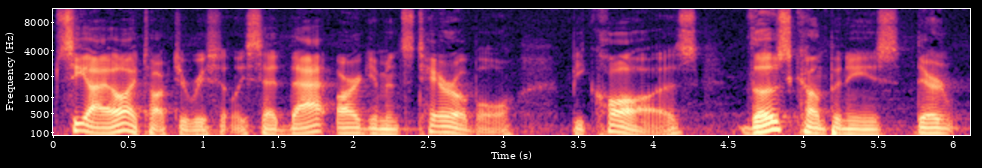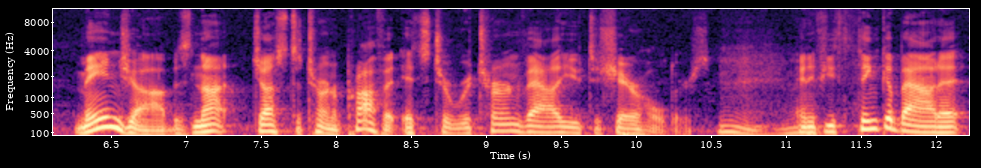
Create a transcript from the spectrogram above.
CIO I talked to recently said that argument's terrible because those companies, they're main job is not just to turn a profit, it's to return value to shareholders. Mm-hmm. And if you think about it,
